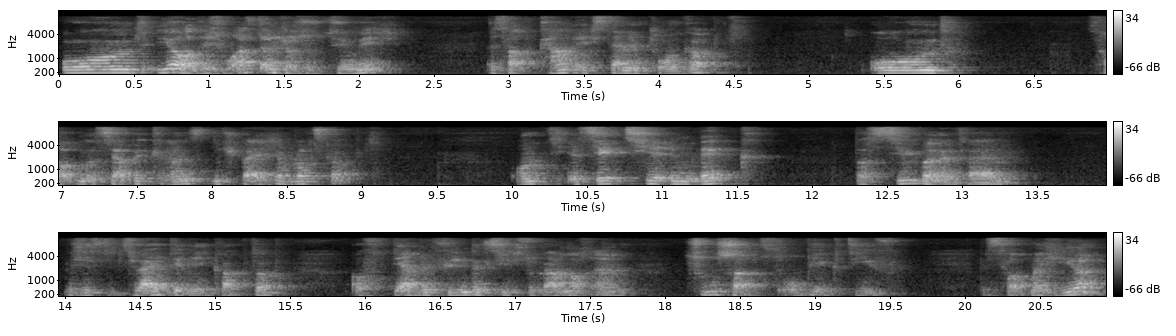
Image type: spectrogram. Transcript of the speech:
Und ja, das war es dann schon so ziemlich. Es hat keinen externen Ton gehabt und es hat einen sehr begrenzten Speicherplatz gehabt. Und ihr seht hier im Eck das silberne Teil, das ist die zweite, die ich gehabt habe, auf der befindet sich sogar noch ein Zusatzobjektiv. Das hat man hier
